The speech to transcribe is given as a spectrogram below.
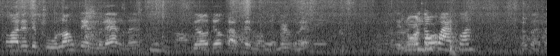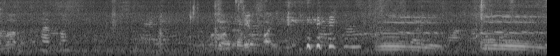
เพราะว่าเดี๋ยวจะปูล่องเต็นมาแรงนะ เดี๋ยวเดี๋ยวกลับเต็นมาเหลือลูกมาแรงไม่ต้องกวาดก่อนเดี๋ยวใส่ตลอดเลยกวาดก่อนเซ็ตถอยเออเออ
